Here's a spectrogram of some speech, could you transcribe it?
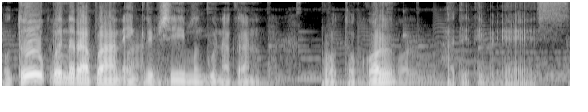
untuk penerapan enkripsi menggunakan protokol HTTPS.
